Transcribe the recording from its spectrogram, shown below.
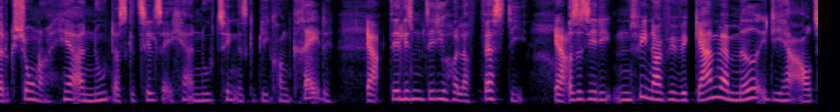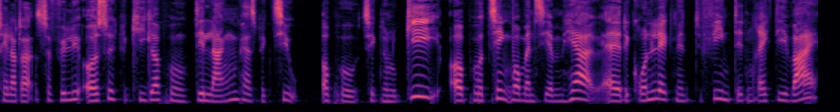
reduktioner her og nu, der skal tiltag her og nu, tingene skal blive konkrete. Ja. Det er ligesom det, de holder fast i. Ja. Og så siger de, mm, fint nok, vi vil gerne være med i de her aftaler, der selvfølgelig også kigger på det lange perspektiv og på teknologi og på ting, hvor man siger, at her er det grundlæggende fint, det er den rigtige vej.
